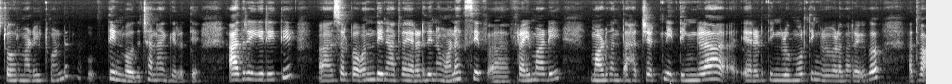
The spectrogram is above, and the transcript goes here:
ಸ್ಟೋರ್ ಮಾಡಿ ಇಟ್ಕೊಂಡು ತಿನ್ಬೋದು, ಚೆನ್ನಾಗಿರುತ್ತೆ. ಆದರೆ ಈ ರೀತಿ ಸ್ವಲ್ಪ ಒಂದು ದಿನ ಅಥವಾ ಎರಡು ದಿನ ಒಣಗಿಸಿ ಫ್ರೈ ಮಾಡಿ ಮಾಡುವಂತಹ ಚಟ್ನಿ ತಿಂಗಳ, ಎರಡು ತಿಂಗಳು, ಮೂರು ತಿಂಗಳುಗಳವರೆಗೂ ಅಥವಾ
